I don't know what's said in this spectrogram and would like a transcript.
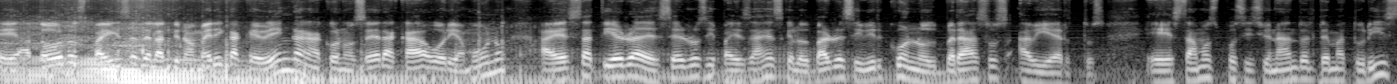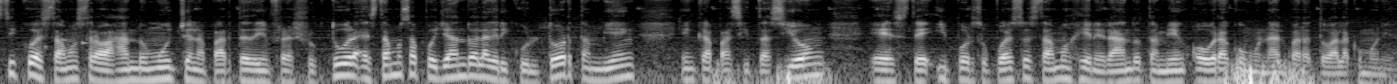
eh, a todos los países de Latinoamérica que vengan a conocer acá Oriamuno, a esta tierra de cerros y paisajes que los va a recibir con los brazos abiertos. Eh, estamos posicionando el tema turístico, estamos trabajando mucho en la parte de infraestructura, estamos apoyando al agricultor también en capacitación este, y por supuesto estamos generando también obra comunal para toda la comunidad.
